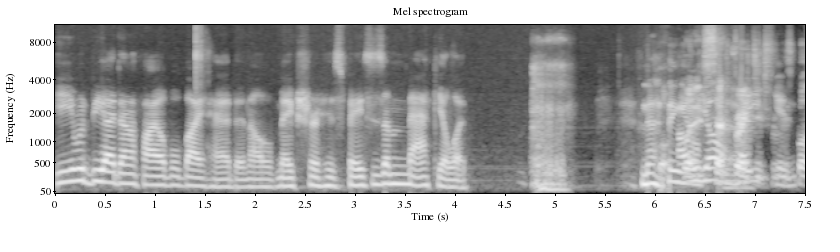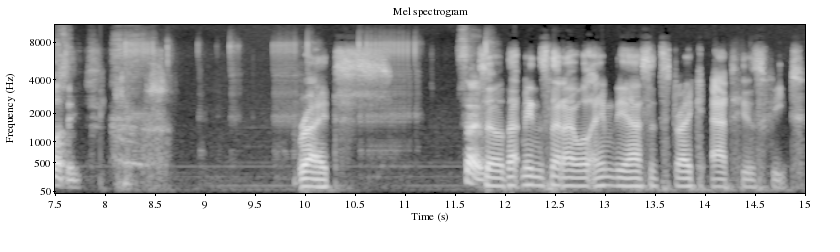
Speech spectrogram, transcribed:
He would be identifiable by head, and I'll make sure his face is immaculate. Nothing Well, when separated from his body. Right. So, So that means that I will aim the acid strike at his feet.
